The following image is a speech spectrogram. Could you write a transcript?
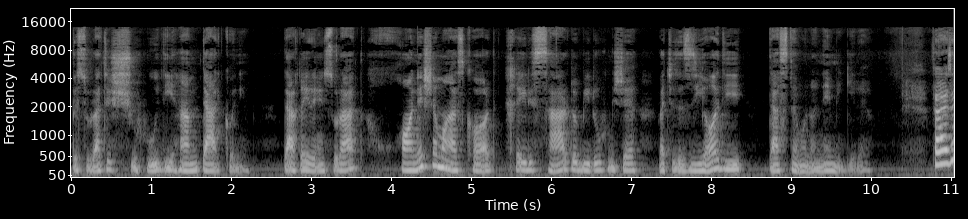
به صورت شهودی هم درک کنیم. در غیر این صورت خانش ما از کارت خیلی سرد و بیروح میشه و چیز زیادی دستمون رو نمی‌گیره. فرزن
